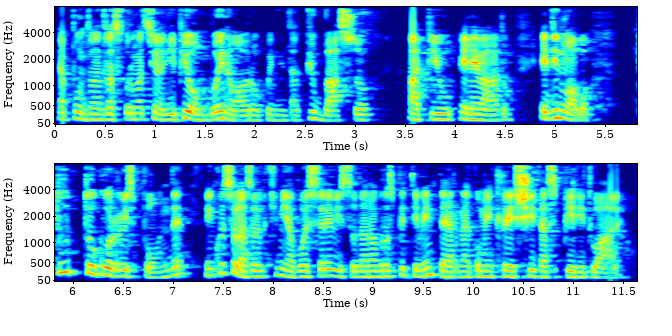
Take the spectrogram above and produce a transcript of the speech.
è appunto una trasformazione di piombo in oro, quindi dal più basso al più elevato. E di nuovo, tutto corrisponde e in questo caso l'alchimia può essere visto da una prospettiva interna come crescita spirituale,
